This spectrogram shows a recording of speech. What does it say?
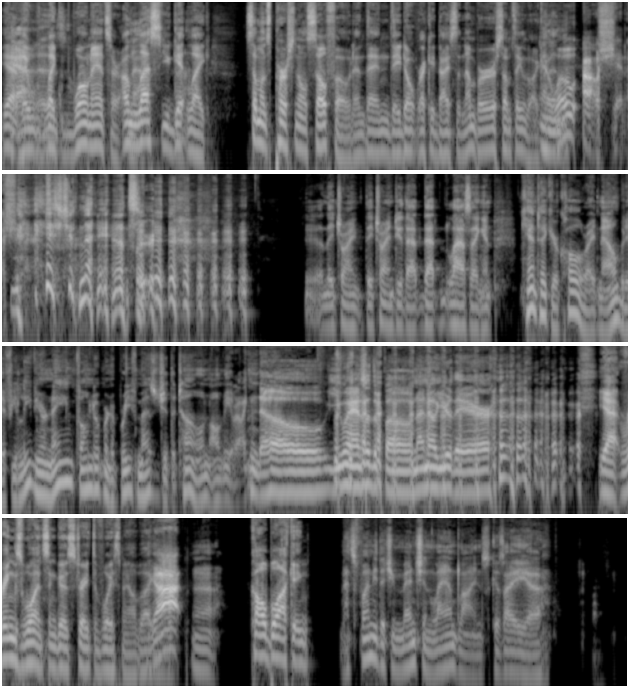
Yeah, Yeah, they like won't answer unless you get no. like someone's personal cell phone and then they don't recognize the number or something. They're like, And then- "Hello, oh shit, I should." shouldn't have answered. Yeah, and they try and they try and do that that last thing and can't take your call right now, but if you leave your name, phone number, and a brief message at the tone, I'll be like, no, you answer the phone. I know you're there. Yeah, it rings once and goes straight to voicemail. Be like, ah, Yeah. call blocking. That's funny that you mentioned landlines because I uh,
